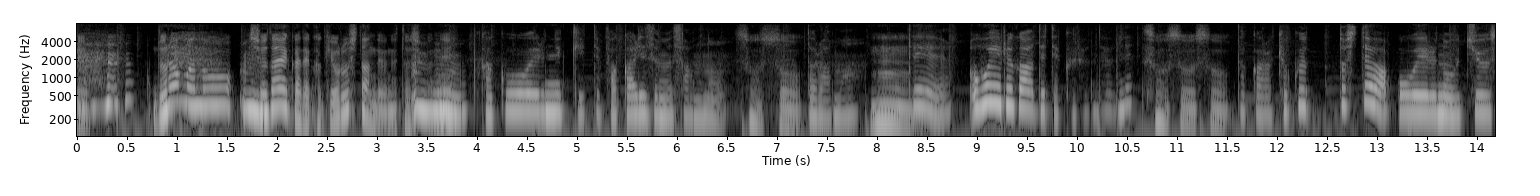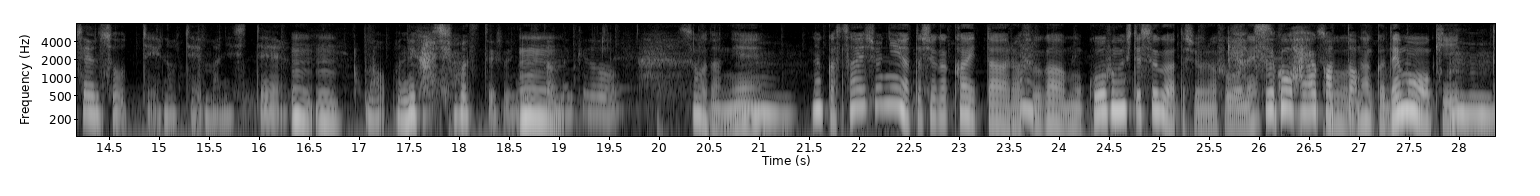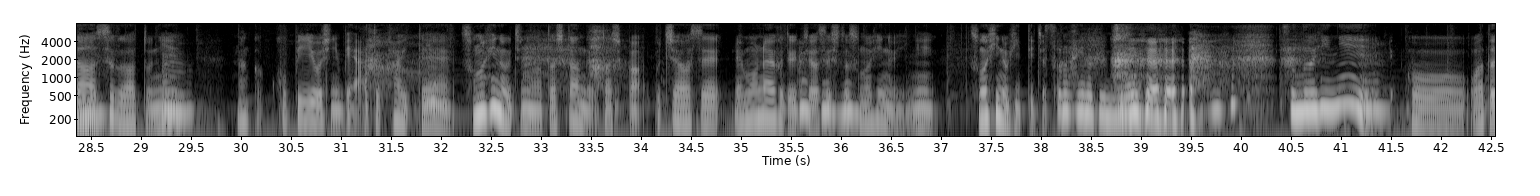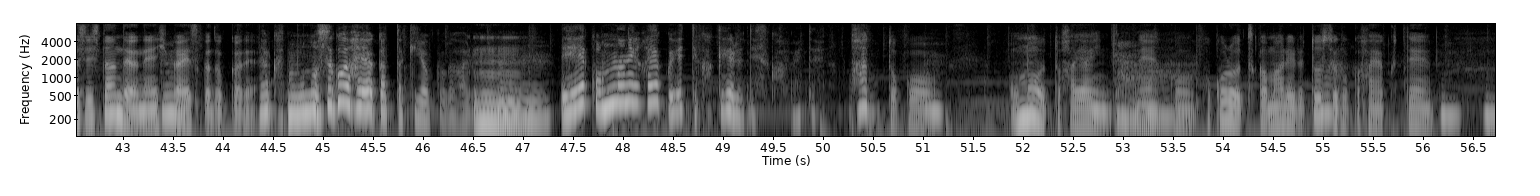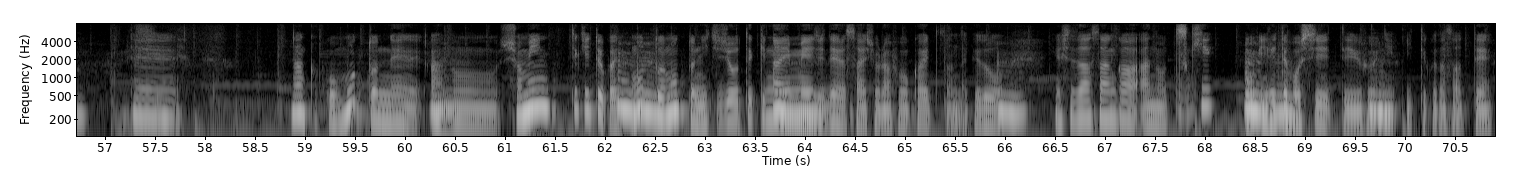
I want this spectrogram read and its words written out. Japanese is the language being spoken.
ドラマの主題歌で書き下ろしたんだよね確かね、うん。うん核 OL 日記ってバカリズムさんのそうそう、ドラマ。うん、で OL が出てくるんだよね。そうそうそう。だから曲としては OL の宇宙戦争っていうのをテーマにして、うんうん。まあ、お願いしますっていうふうに言ったんだけど、そうだね、うん。なんか最初に私が書いたラフがもう興奮してすぐ私はラフをね、すごい早かった。なんかデモを聞いうんうんうんたすぐ後に、うんなんかコピー用紙にビャーって書いて、その日のうちに渡したんだよ。確か打ち合わせレモンライフで打ち合わせしたその日の日に、その日の日って言っちゃった。その日の日にね。その日にこうお渡ししたんだよね。控え室かどっかで、なんかものすごい早かった記憶がある。うん。えーこんなに早く絵って描けるんですか？みたいな。パッとこう、うん。思うと早いんだよね。こう心をつかまれるとすごく早くて、うん。うん。でなんかこうもっとね、うん。あの庶民的というか、うんうん。もっともっと日常的なイメージで最初ラフを書いてたんだけど、うん。吉澤さんがあの月を入れてほしいっていう風に言ってくださって、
